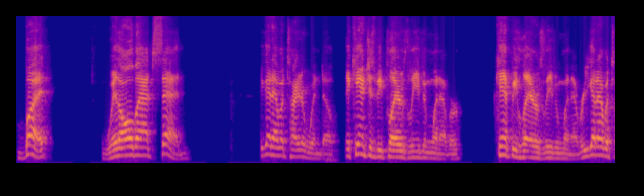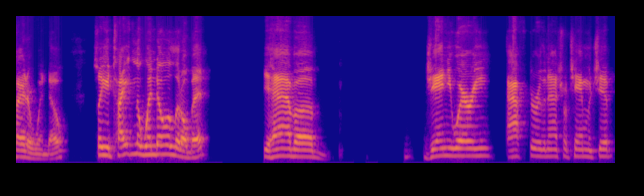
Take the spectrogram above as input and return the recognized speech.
But with all that said, you got to have a tighter window. It can't just be players leaving whenever. Can't be players leaving whenever. You got to have a tighter window. So you tighten the window a little bit. You have a January after the national championship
